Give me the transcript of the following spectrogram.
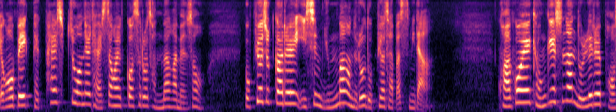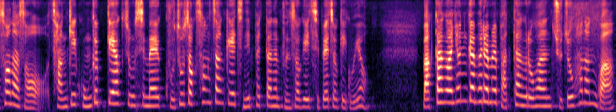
영업이익 180조 원을 달성할 것으로 전망하면서 목표 주가를 26만 원으로 높여 잡았습니다. 과거의 경기 순환 논리를 벗어나서 장기 공급 계약 중심의 구조적 성장기에 진입했다는 분석이 지배적이고요. 막강한 현금 흐름을 바탕으로 한 주주 환원과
